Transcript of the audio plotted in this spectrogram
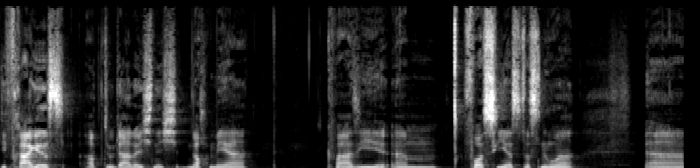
die Frage ist, ob du dadurch nicht noch mehr quasi ähm, forcierst, dass nur äh,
